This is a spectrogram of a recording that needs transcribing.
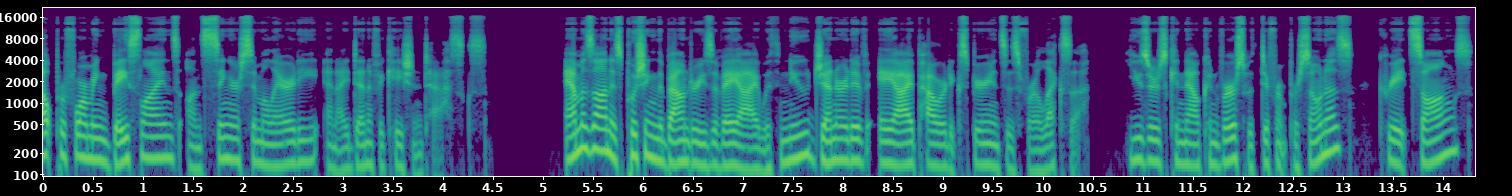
outperforming baselines on singer similarity and identification tasks. Amazon is pushing the boundaries of AI with new generative AI powered experiences for Alexa. Users can now converse with different personas, create songs,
